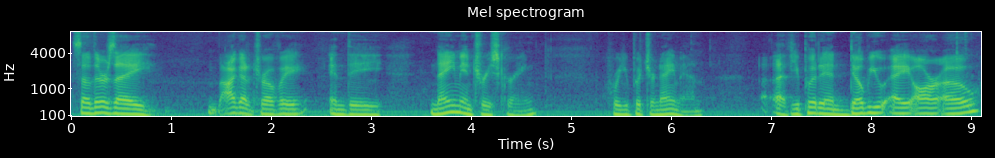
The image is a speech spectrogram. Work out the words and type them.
So there's a, I got a trophy in the name entry screen, where you put your name in. Uh, if you put in W A R O,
